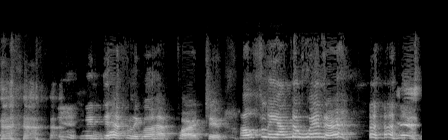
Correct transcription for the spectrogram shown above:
we definitely will have part two. Hopefully, I'm the winner. yes.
